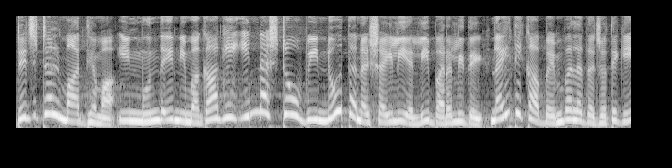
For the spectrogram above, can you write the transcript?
ಡಿಜಿಟಲ್ ಮಾಧ್ಯಮ. ಇನ್ಮುಂದೆ ನಿಮಗಾಗಿ ಇನ್ನಷ್ಟು ವಿನೂತನ ಶೈಲಿಯಲ್ಲಿ ಬರಲಿದೆ. ನೈತಿಕ ಬೆಂಬಲದ ಜೊತೆಗೆ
